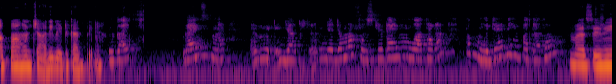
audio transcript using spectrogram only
ਆਪਾਂ ਹੁਣ ਚਾਹ ਦੀ ਵੇਟ ਕਰਦੇ ਆਂ। मैं इंजेक्शन जब मैं फर्स्ट टाइम हुआ था ना तो मुझे नहीं पता था ਬਸ ਇਹ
